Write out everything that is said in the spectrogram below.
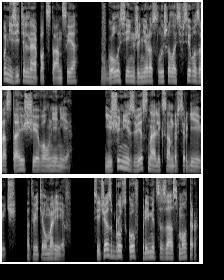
понизительная подстанция. В голосе инженера слышалось всевозрастающее волнение. «Еще неизвестно, Александр Сергеевич», — ответил Мареев. «Сейчас Брусков примется за осмотр.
